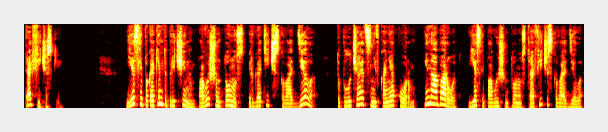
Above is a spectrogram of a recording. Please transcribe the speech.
трофический. Если по каким-то причинам повышен тонус эрготического отдела, то получается не в коня корм. И наоборот, если повышен тонус трофического отдела,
